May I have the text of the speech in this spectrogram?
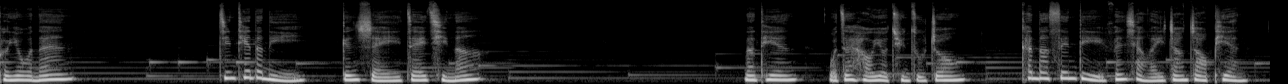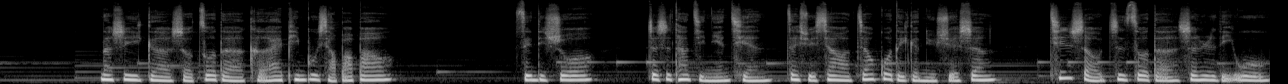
朋友，晚安。今天的你跟谁在一起呢？那天我在好友群组中看到 Cindy 分享了一张照片。那是一个手做的可爱拼布小包包。Cindy 说：“这是她几年前在学校教过的一个女学生亲手制作的生日礼物。”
